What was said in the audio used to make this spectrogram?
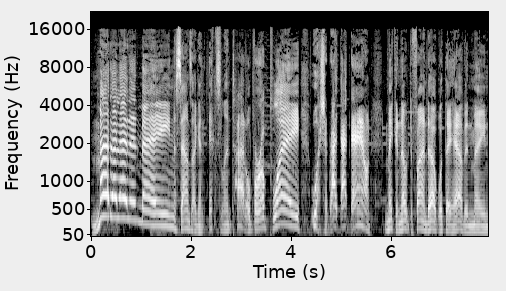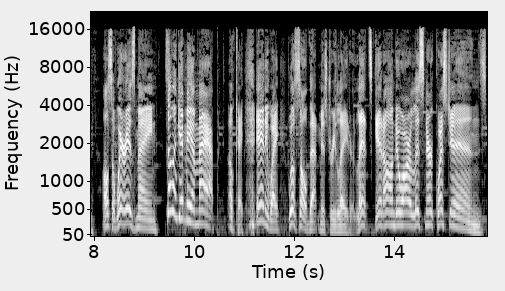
Madeline in Maine. Sounds like an excellent title for a play. Ooh, I should write that down. Make a note to find out what they have in Maine. Also, where is Maine? Someone get me a map. Okay, anyway, we'll solve that mystery later. Let's get on to our listener questions.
